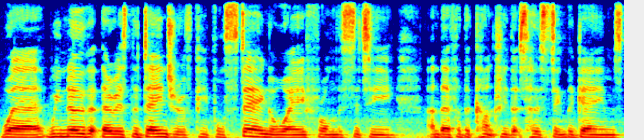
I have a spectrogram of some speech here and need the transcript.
where we know that there is the danger of people staying away from the city and therefore the country that's hosting the Games.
